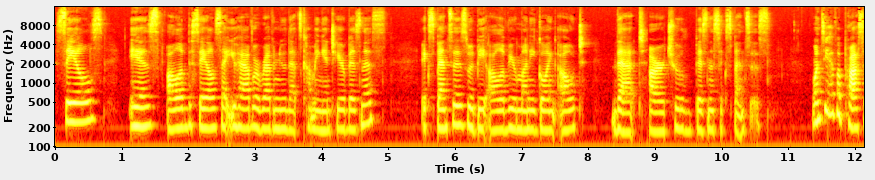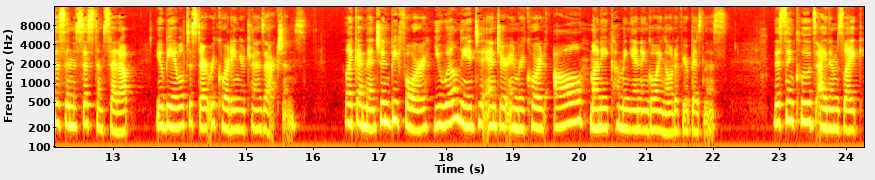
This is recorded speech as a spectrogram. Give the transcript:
Sales is all of the sales that you have or revenue that's coming into your business. Expenses would be all of your money going out that are true business expenses. Once you have a process and a system set up, you'll be able to start recording your transactions. Like I mentioned before, you will need to enter and record all money coming in and going out of your business. This includes items like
